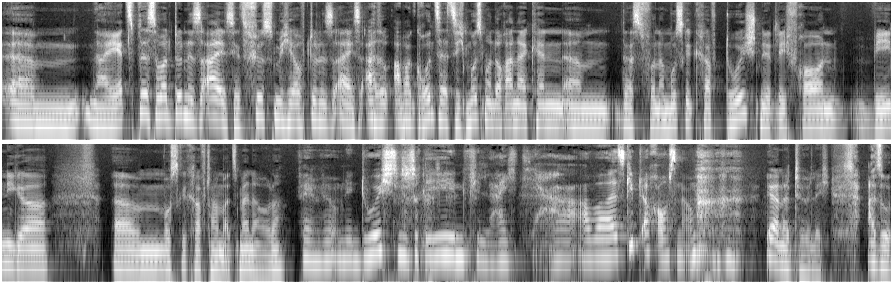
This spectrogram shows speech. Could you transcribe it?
Ähm, na, jetzt bist du aber dünnes Eis. Jetzt führst du mich auf dünnes Eis. Also, aber grundsätzlich muss man doch anerkennen, ähm, dass von der Muskelkraft durchschnittlich Frauen weniger ähm, Muskelkraft haben als Männer, oder? Wenn wir um den Durchschnitt reden, vielleicht ja, aber es gibt auch Ausnahmen. Ja, natürlich. Also,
